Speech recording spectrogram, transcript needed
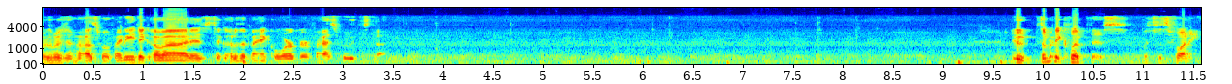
as much as possible. If I need to go out, it's to go to the bank or work or fast food stuff. Dude, somebody clip this. This is funny.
